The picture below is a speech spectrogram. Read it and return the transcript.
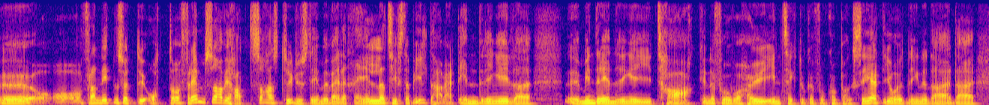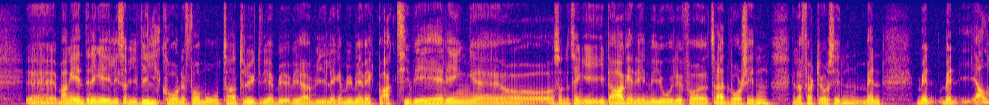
Uh, og fra 1978 og frem så har vi hatt, så har trygdesystemet vært relativt stabilt. Det har vært endringer, det er mindre endringer i takene for hvor høy inntekt du kan få kompensert i ordningene. der, der mange endringer i, liksom, i, vilkårene for å motta trygd. Vi, vi, vi, legger mye mer vekt på aktivering og, og, sånne ting i, i dag enn, enn vi gjorde for 30 år siden, eller 40 år siden. Men men, men, i all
